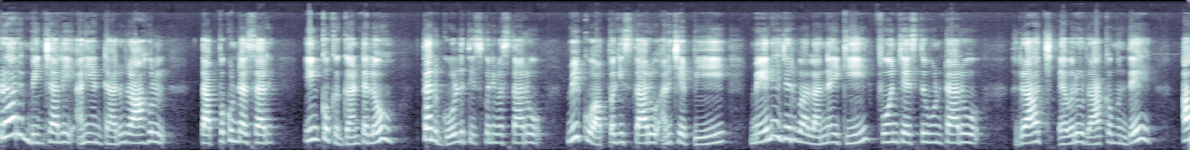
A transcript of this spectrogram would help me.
ప్రారంభించాలి అని అంటారు రాహుల్. తప్పకుండా సార్ ఇంకొక గంటలో తను గోల్డ్ తీసుకుని వస్తారు. మీకు అప్పగిస్తారు అని చెప్పి మేనేజర్ వాళ్ళ అన్నయ్యకి ఫోన్ చేస్తూ ఉంటారు. రాజ్ ఎవరు రాకముందే ఆ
